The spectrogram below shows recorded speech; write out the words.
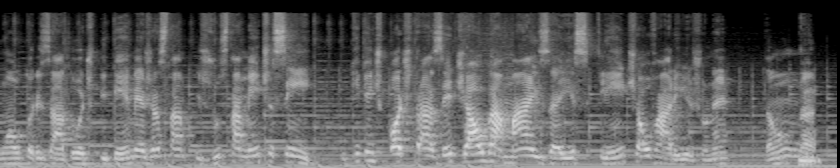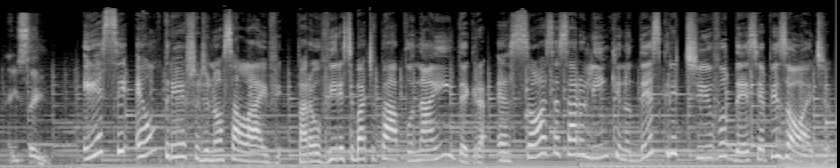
um autorizador de PBM é justa, justamente assim, o que, que, a gente pode trazer de algo a mais a esse cliente ao varejo, né? Então, é, é isso aí. Esse é um trecho de nossa live. Para ouvir esse bate-papo na íntegra, é só acessar o link no descritivo desse episódio.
